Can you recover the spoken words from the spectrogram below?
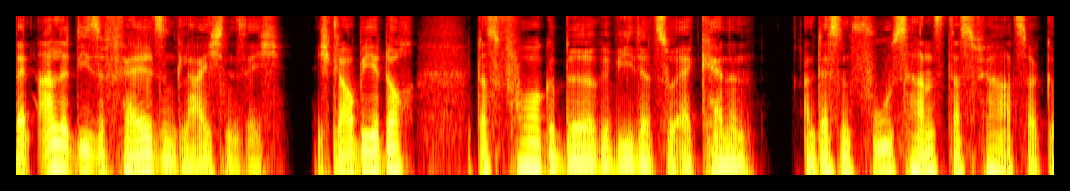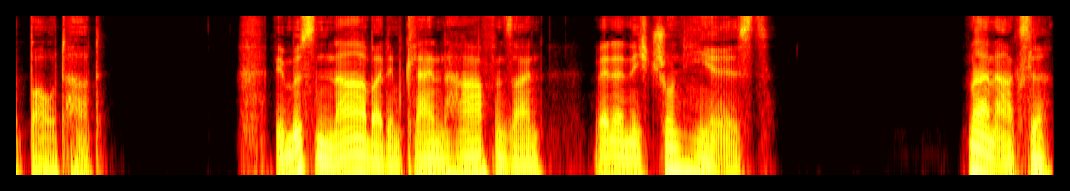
denn alle diese Felsen gleichen sich. Ich glaube jedoch, das Vorgebirge wieder zu erkennen, an dessen Fuß Hans das Fahrzeug gebaut hat. Wir müssen nahe bei dem kleinen Hafen sein, wenn er nicht schon hier ist. Nein, Axel,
